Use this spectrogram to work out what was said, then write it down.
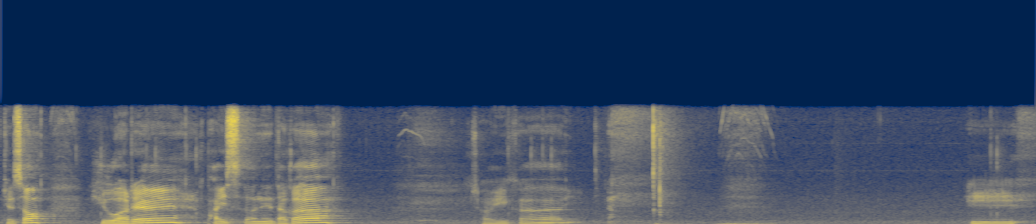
그래서 URL 파이썬에다가 저희가 음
